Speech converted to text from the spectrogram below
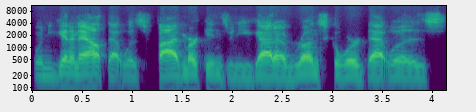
when you get an out, that was five Merkins. When you got a run scored, that was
